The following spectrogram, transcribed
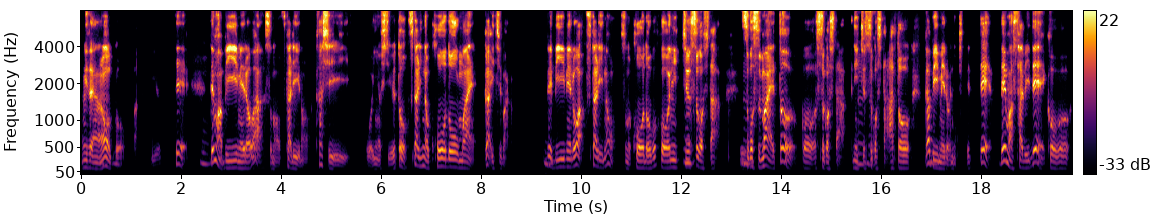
みたいなのをこう、言って、うん。で、まあ B メロは、その二人の歌詞を引用して言うと、二人の行動前が一番。で、B メロは二人のその行動後、こう日中過ごした、うん過ごす前と、こう過ごした、日中過ごした後が B メロに来てて、で、まあサビで、こう、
